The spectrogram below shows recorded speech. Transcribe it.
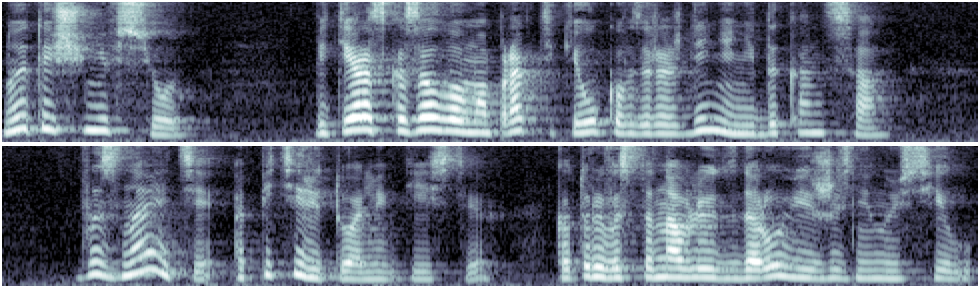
Но это еще не все. Ведь я рассказал вам о практике ока возрождения не до конца. Вы знаете о пяти ритуальных действиях, которые восстанавливают здоровье и жизненную силу.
